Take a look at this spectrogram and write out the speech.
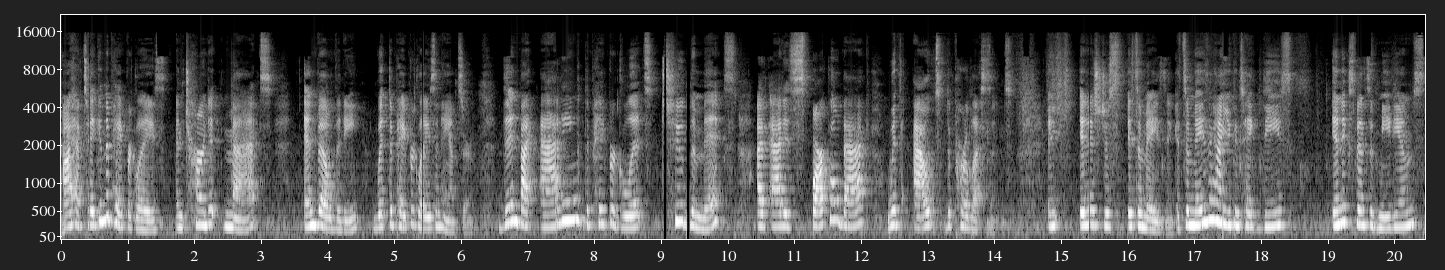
I have taken the paper glaze and turned it matte and velvety with the paper glaze enhancer. Then by adding the paper glitz to the mix, I've added sparkle back without the pearlescent. And it is just, it's amazing. It's amazing how you can take these inexpensive mediums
